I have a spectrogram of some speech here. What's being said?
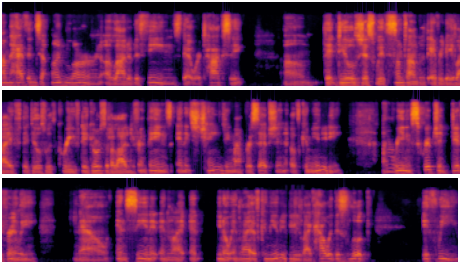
I'm having to unlearn a lot of the things that were toxic um, that deals just with sometimes with everyday life, that deals with grief, that deals with a lot of different things. And it's changing my perception of community. I'm reading scripture differently now and seeing it in light and you know in light of community like how would this look if we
